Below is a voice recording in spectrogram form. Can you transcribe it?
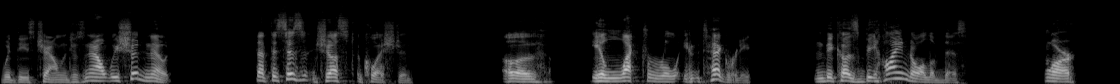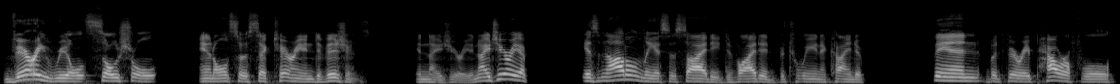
with these challenges. Now, we should note that this isn't just a question of electoral integrity, because behind all of this are very real social and also sectarian divisions in Nigeria. Nigeria is not only a society divided between a kind of thin but very powerful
